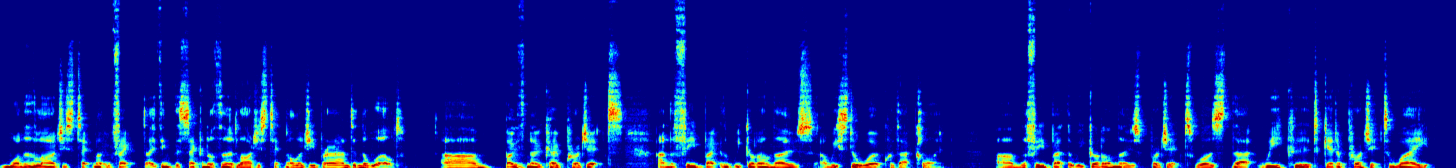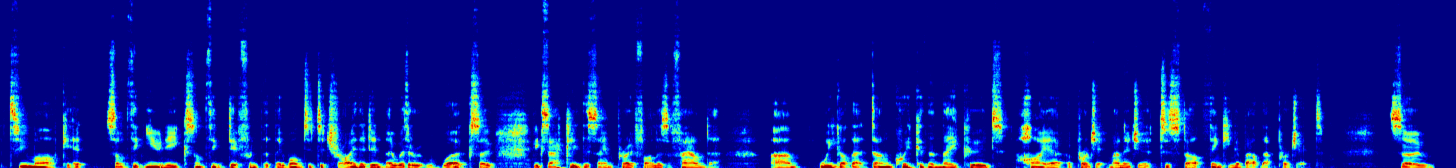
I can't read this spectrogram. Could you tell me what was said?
one of the largest techno, in fact, I think the second or third largest technology brand in the world. Um, both no code projects, and the feedback that we got on those, and we still work with that client, um, the feedback that we got on those projects was that we could get a project away to market, something unique, something different that they wanted to try. They didn't know whether it would work, so exactly the same profile as a founder. Um, we got that done quicker than they could hire a project manager to start thinking about that project. So,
